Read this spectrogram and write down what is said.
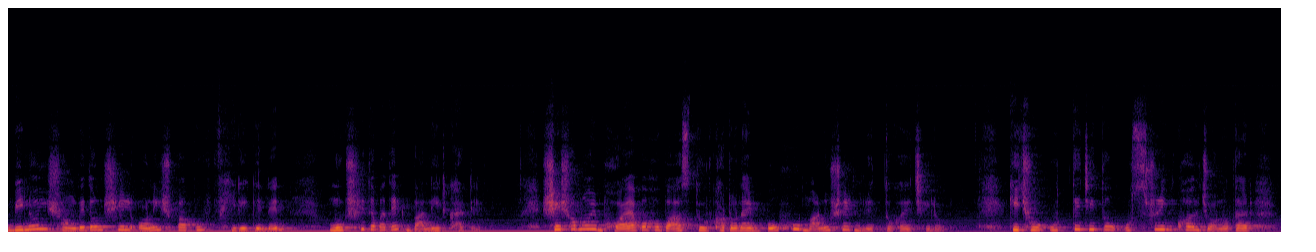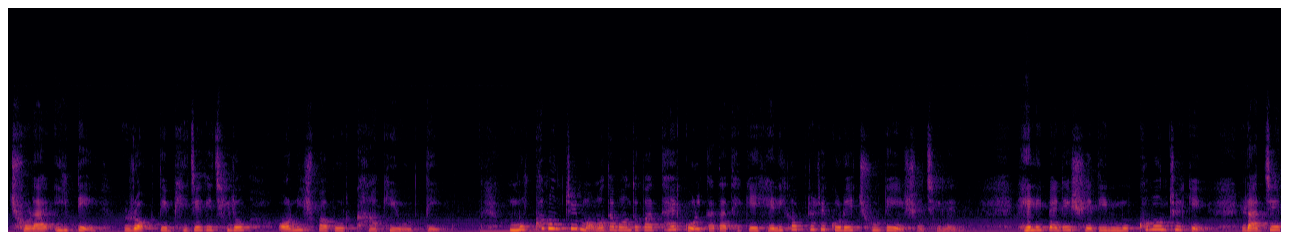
বিনয়ী সংবেদনশীল অনিশবাবু ফিরে গেলেন মুর্শিদাবাদের বালির ঘাটে সে সময় ভয়াবহ বাস দুর্ঘটনায় বহু মানুষের মৃত্যু হয়েছিল। কিছু উত্তেজিত উচ্ছৃঙ্খল জনতার ছোড়া ইটে রক্তে ভিজে গেছিল অনিশবাবুর খাঁকি উর্দি মুখ্যমন্ত্রী মমতা বন্দ্যোপাধ্যায় কলকাতা থেকে হেলিকপ্টারে করে ছুটে এসেছিলেন। হেলিপ্যাডে সেদিন মুখ্যমন্ত্রীকে রাজ্যের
